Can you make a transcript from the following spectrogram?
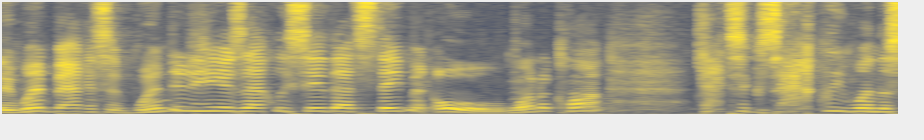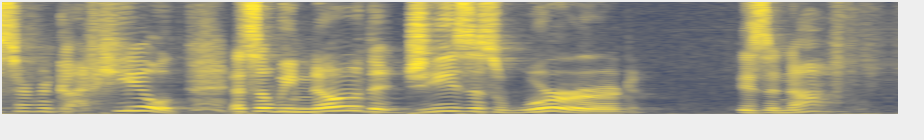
they went back and said when did he exactly say that statement? Oh one o'clock? That's exactly when the servant got healed. And so we know that Jesus word is enough.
